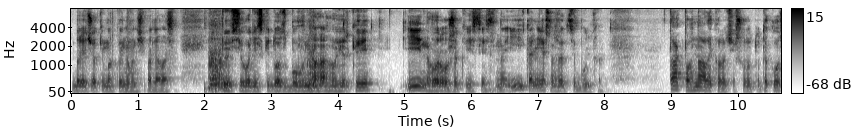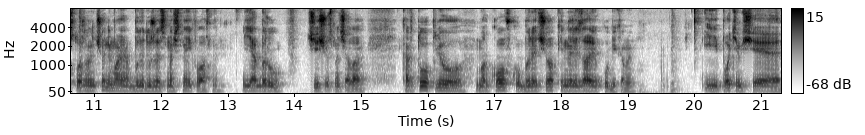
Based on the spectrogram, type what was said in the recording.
бурячок і морквина, мене ще валялася. Купив сьогодні скидос був на огірки і на горошок, звісно. І, звісно ж, цибулька. Так, погнали. Коротше, що тут такого сложного нічого немає, буде дуже смачний і класний. Я беру, чищу спочатку картоплю, морковку, бурячок і нарізаю кубиками. І потім ще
